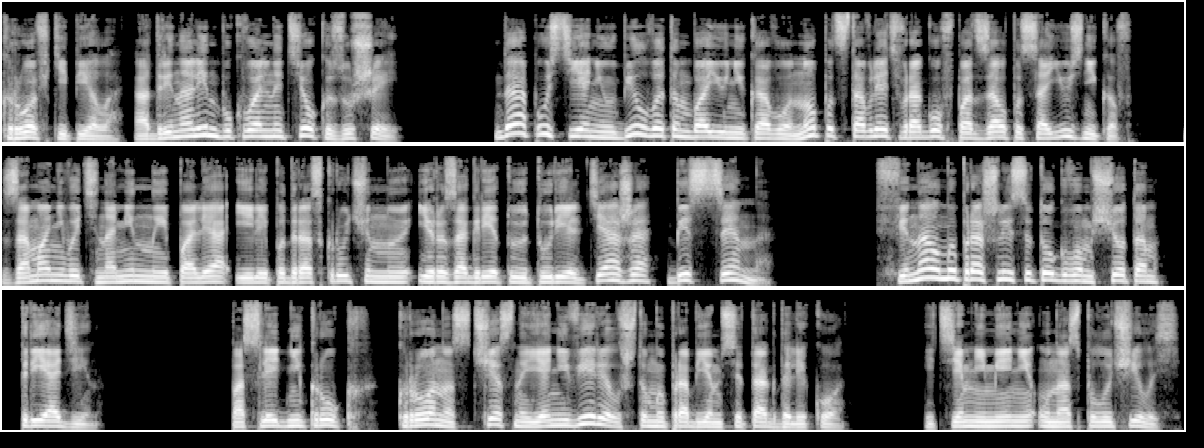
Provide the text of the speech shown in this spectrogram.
Кровь кипела, адреналин буквально тек из ушей. Да, пусть я не убил в этом бою никого, но подставлять врагов под залпы союзников, заманивать на минные поля или под раскрученную и разогретую турель тяжа бесценно. В финал мы прошли с итоговым счетом 3-1. Последний круг. Кронос, честно, я не верил, что мы пробьемся так далеко. И тем не менее у нас получилось.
